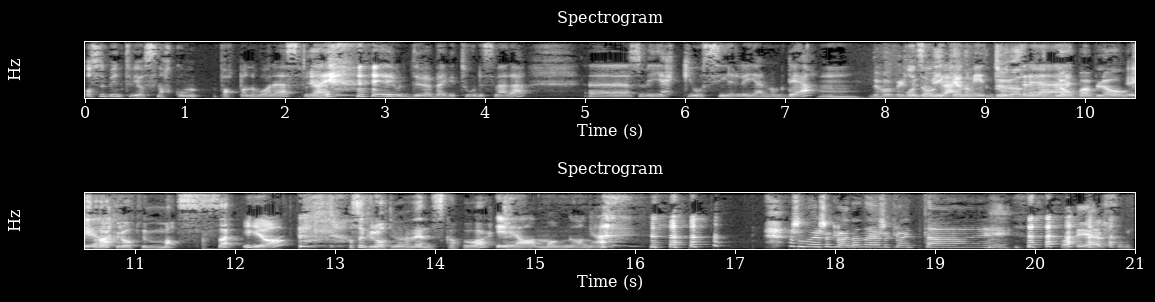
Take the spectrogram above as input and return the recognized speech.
Og så begynte vi å snakke om pappaene våre, for de er jo døde begge to, dessverre. Eh, Så vi gikk jo sirlig gjennom det. Mm, det var veldig Og da vi gikk gjennom vi døden to-tre- blow by blow. Så Ja. da gråt vi masse. Ja. Og så gråt vi over vennskapet vårt. Ja, mange ganger. Jeg er så, jeg er så glad i deg, jeg er så glad i deg. Og sånn,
